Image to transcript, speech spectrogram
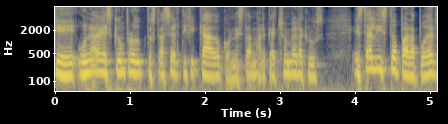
que una vez que un producto está certificado con esta marca hecho en Veracruz, está listo para poder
